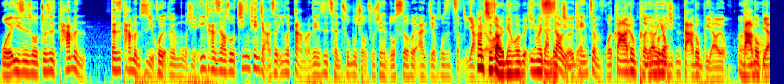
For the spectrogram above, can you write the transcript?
我的意思是说，就是他们。但是他们自己会有那个默契，因为他知道说，今天假设因为大麻这件事层出不穷，出现很多社会案件或是怎么样那迟早一天会被因为这样迟早有一天政府会大家都可能会大家都不要用，嗯大家都不要，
